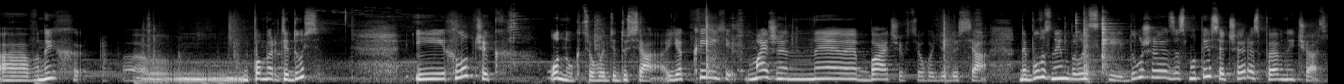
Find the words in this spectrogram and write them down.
Е, В них е, помер дідусь, і хлопчик. Онук цього дідуся, який майже не бачив цього дідуся, не був з ним близький, дуже засмутився через певний час.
